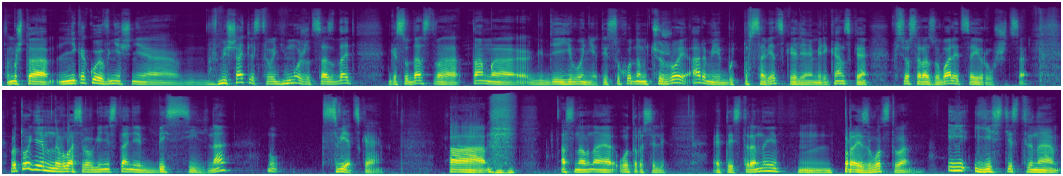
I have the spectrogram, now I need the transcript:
Потому что никакое внешнее вмешательство не может создать государство там, э, где его нет. И с уходом чужой армии, будь то советская или американская, все сразу валится и рушится. В итоге власть в Афганистане бессильна, ну, светская. А основная отрасль этой страны производство и, естественно,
